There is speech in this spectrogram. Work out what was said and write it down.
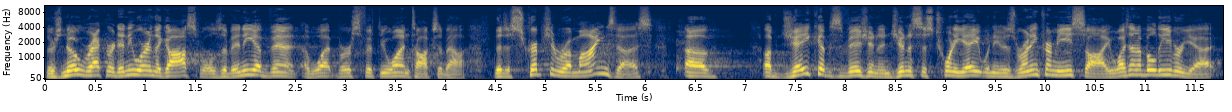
There's no record anywhere in the Gospels of any event of what verse 51 talks about. The description reminds us of, of Jacob's vision in Genesis 28 when he was running from Esau. He wasn't a believer yet.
